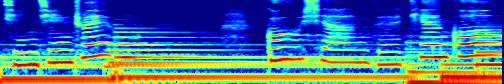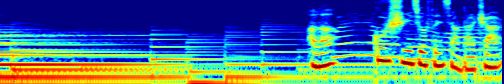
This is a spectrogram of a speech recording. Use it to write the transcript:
轻轻吹过故乡的天空。好了，故事就分享到这儿。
